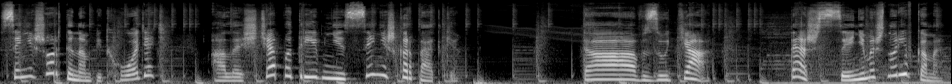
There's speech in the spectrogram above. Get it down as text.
Сині шорти нам підходять, але ще потрібні сині шкарпетки. Та взуття теж з синіми шнурівками.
